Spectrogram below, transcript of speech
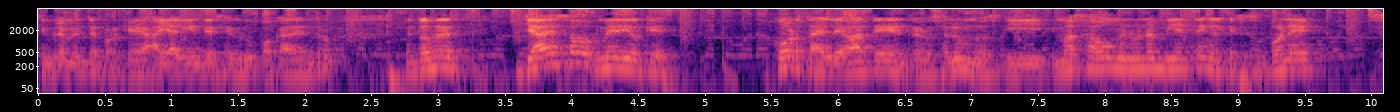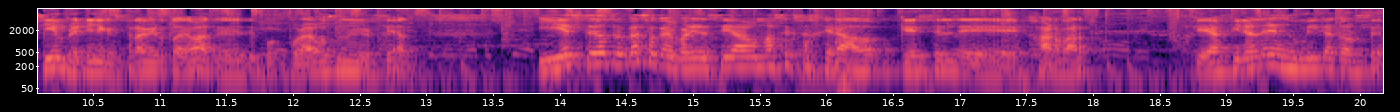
simplemente porque hay alguien de ese grupo acá adentro. Entonces, ya eso medio que corta el debate entre los alumnos y más aún en un ambiente en el que se supone siempre tiene que estar abierto a debate, por, algo es una universidad. Y este otro caso que me parecía aún más exagerado, que es el de Harvard, que a finales de 2014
